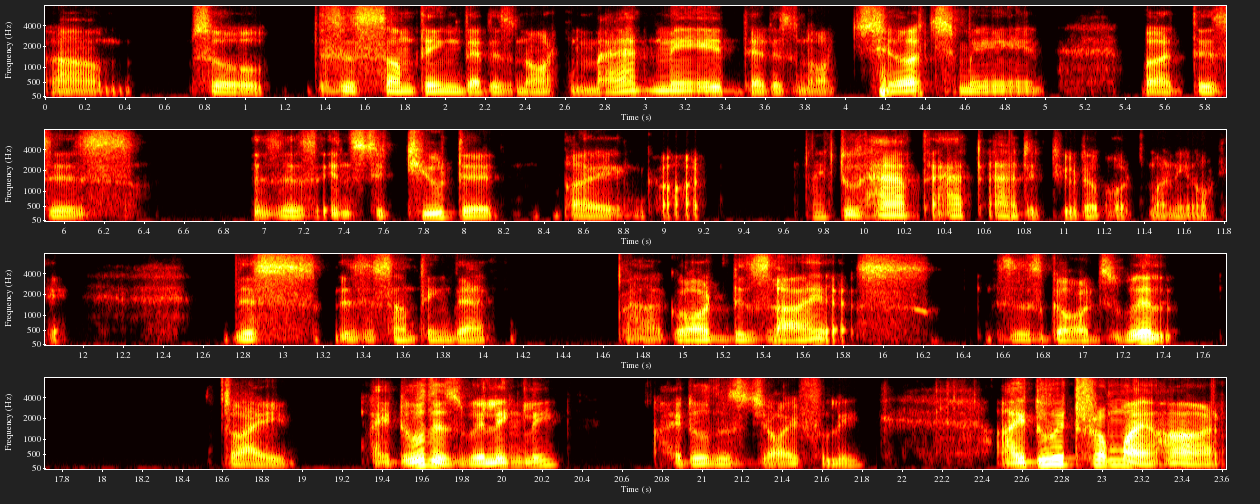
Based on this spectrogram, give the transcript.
Um, so this is something that is not man-made, that is not church-made, but this is this is instituted by God. Like to have that attitude about money. Okay, this this is something that uh, God desires. This is God's will. So I I do this willingly. I do this joyfully. I do it from my heart,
